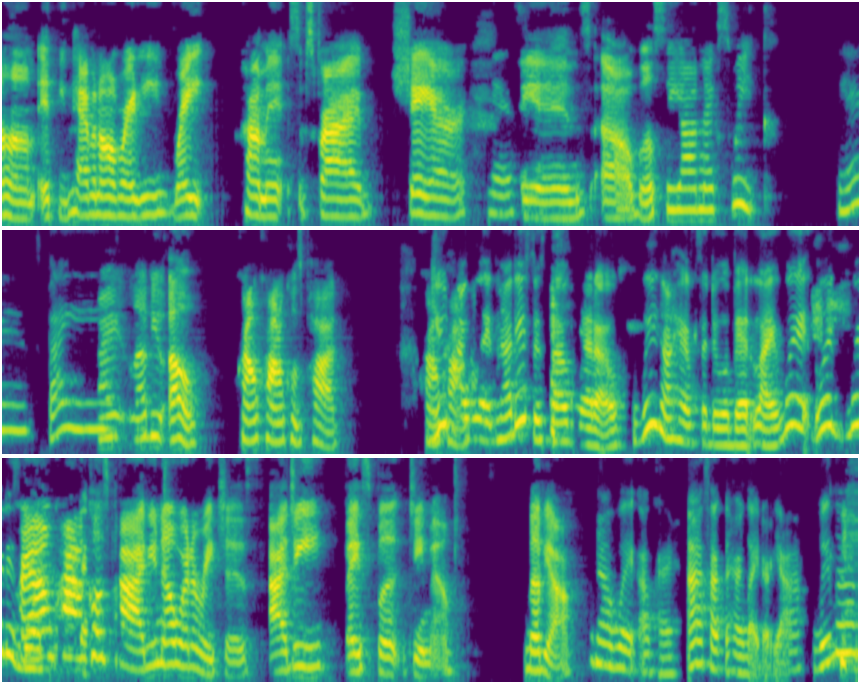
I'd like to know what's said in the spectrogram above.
Um, if you haven't already, rate, comment, subscribe, share, yes. and uh, we'll see y'all next week. Yes, bye. All right, love you. Oh, Crown Chronicles Pod. Crown you Chronicles. know what? Now this is so ghetto. We gonna have to do a bit. Like what? What? What is Crown Chronicles Pod? You know where to reach us. IG, Facebook, Gmail. Love y'all. You know what? Okay, I'll talk to her later, y'all. We love.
